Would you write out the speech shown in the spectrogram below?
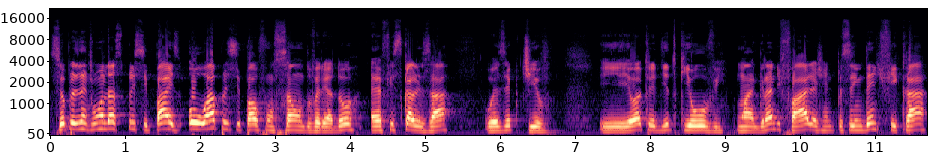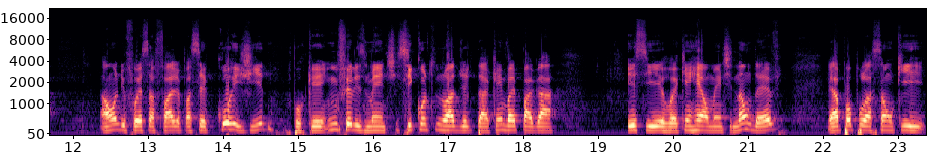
Senhor presidente, uma das principais ou a principal função do vereador é fiscalizar o executivo. E eu acredito que houve uma grande falha, a gente precisa identificar aonde foi essa falha para ser corrigido, porque infelizmente, se continuar do jeito que está, quem vai pagar esse erro é quem realmente não deve, é a população que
